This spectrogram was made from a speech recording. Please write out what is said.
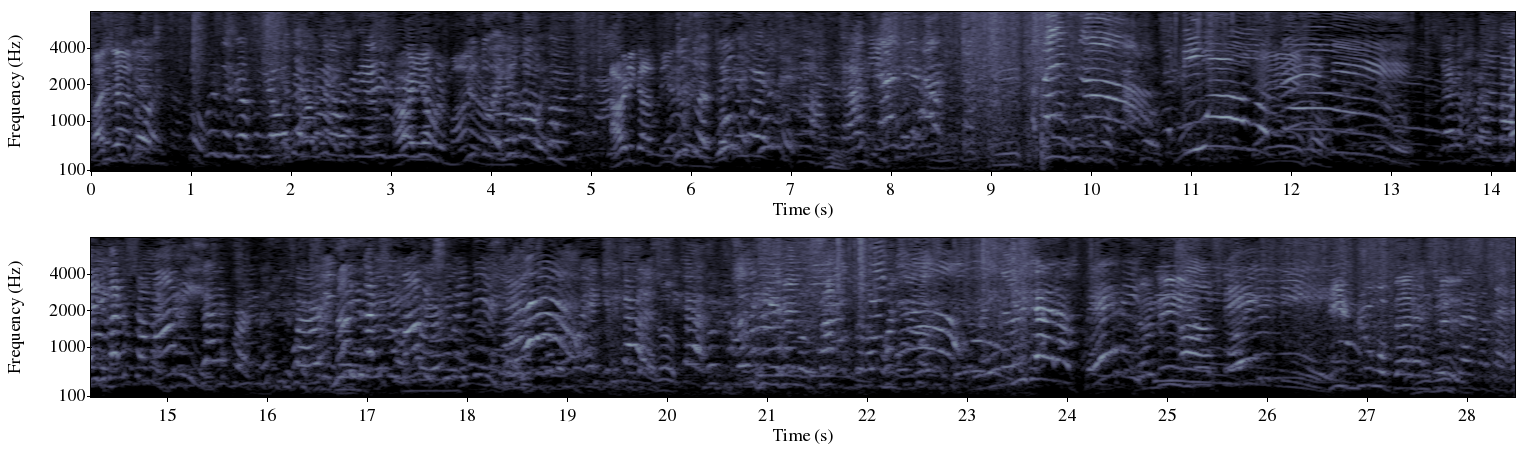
Watch out, Dad. I already opened mine. You do it, you do it. I already got these. You do it, pull it, pull it. Whoa, a baby. No, you gotta show mommy. This is her. No, you gotta show mommy. She right there. Jazz. Give it to Jazz. You got a uh, baby. Your knee. A baby. He knew what bad was his. Sorry about that.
